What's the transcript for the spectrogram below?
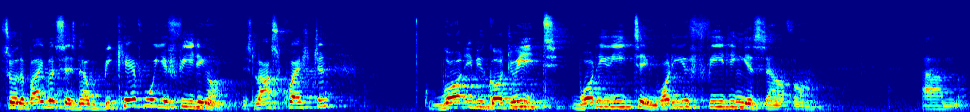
So the Bible says, now be careful what you're feeding on. This last question what have you got to eat? What are you eating? What are you feeding yourself on? Um,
